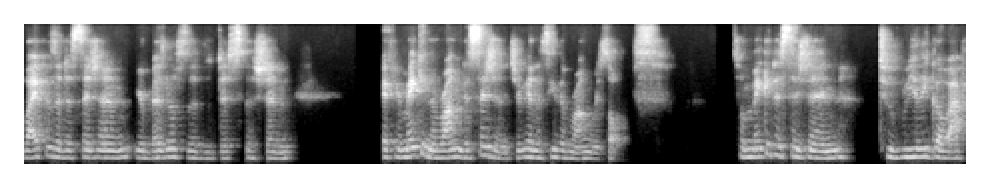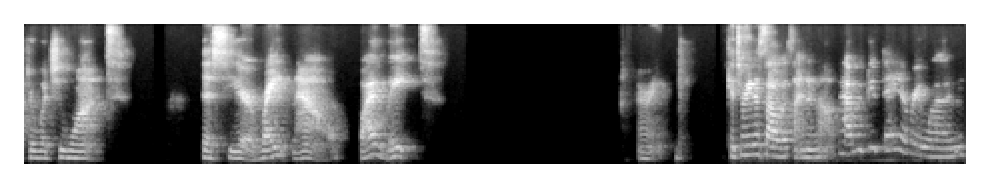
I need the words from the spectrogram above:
Life is a decision. Your business is a decision. If you're making the wrong decisions, you're going to see the wrong results. So make a decision to really go after what you want this year, right now. Why wait? All right. Katrina Sawa signing off. Have a good day, everyone.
